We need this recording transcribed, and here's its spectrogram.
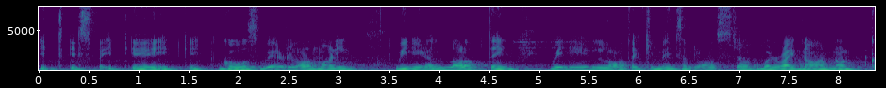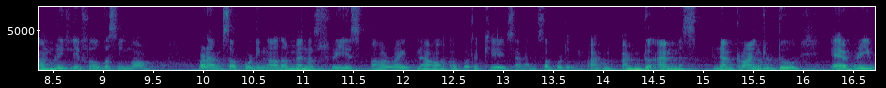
it it's it it, it goes where a lot of money we need a lot of things we need a lot of equipments and a lot of stuff but right now i'm not completely focusing on but i'm supporting other ministries uh, right now about the kids and i'm supporting i'm i'm do, i'm i'm trying to do every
